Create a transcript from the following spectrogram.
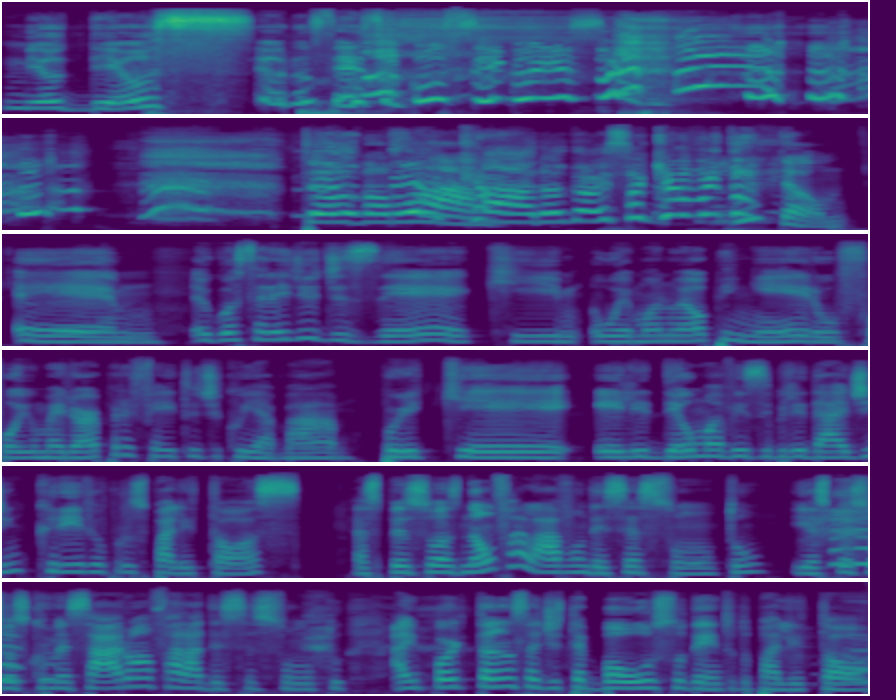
Meu Deus. Eu não sei se eu consigo. Então vamos lá. Cara, não, isso aqui é muito. Então, é, eu gostaria de dizer que o Emanuel Pinheiro foi o melhor prefeito de Cuiabá, porque ele deu uma visibilidade incrível para os paletós. As pessoas não falavam desse assunto e as pessoas começaram a falar desse assunto, a importância de ter bolso dentro do paletó,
